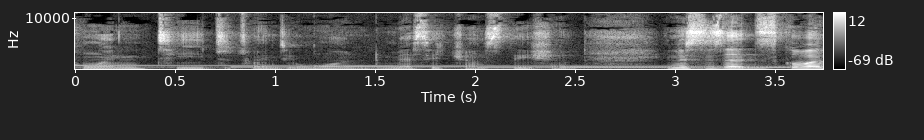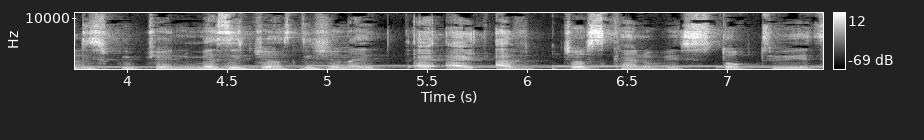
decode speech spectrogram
20 to 21, the message translation. You know, since I discovered this scripture in the message translation, I, I, I've just kind of been stuck to it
